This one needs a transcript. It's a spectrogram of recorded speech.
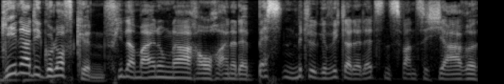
Gennady Golovkin, vieler Meinung nach auch einer der besten Mittelgewichtler der letzten 20 Jahre,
